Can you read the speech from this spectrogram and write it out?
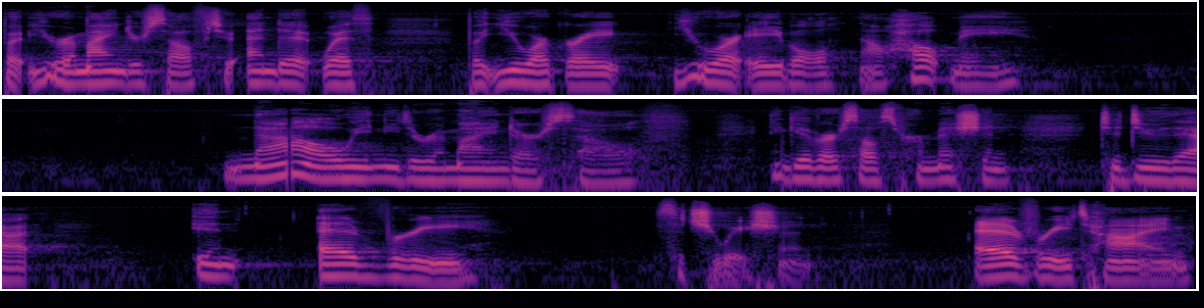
but you remind yourself to end it with, But you are great, you are able, now help me. Now we need to remind ourselves and give ourselves permission to do that in every situation, every time,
